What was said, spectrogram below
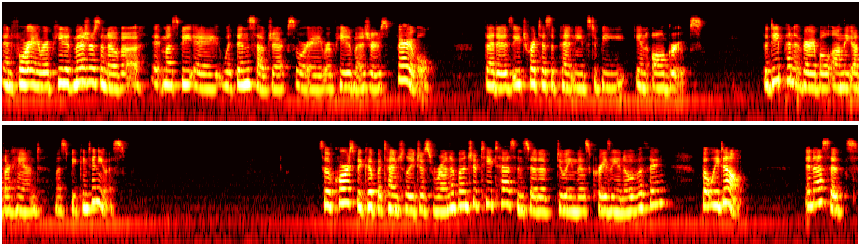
And for a repeated measures ANOVA, it must be a within subjects or a repeated measures variable. That is, each participant needs to be in all groups. The dependent variable, on the other hand, must be continuous. So of course we could potentially just run a bunch of t-tests instead of doing this crazy ANOVA thing, but we don't. In essence,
